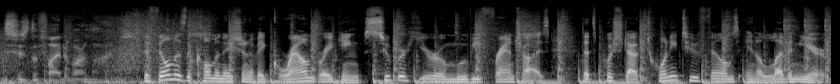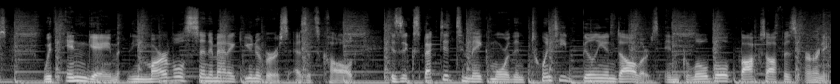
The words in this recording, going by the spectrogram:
This is the fight of our lives. The film is the culmination of a groundbreaking superhero movie franchise that's pushed out 22 films in 11 years. With Endgame, the Marvel Cinematic Universe, as it's called, is expected to make more than $20 billion in global box office earnings.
